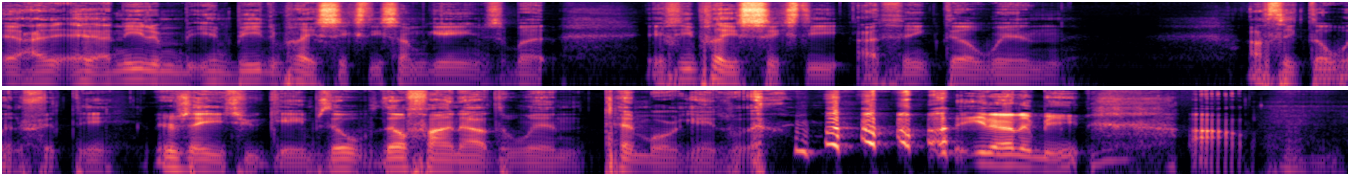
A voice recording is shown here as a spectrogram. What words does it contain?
I, I need Embiid to play sixty some games, but if he plays 60, I think they'll win. I think they'll win 50. There's 82 games. They'll they'll find out to win 10 more games with him. you know what I mean? Um,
